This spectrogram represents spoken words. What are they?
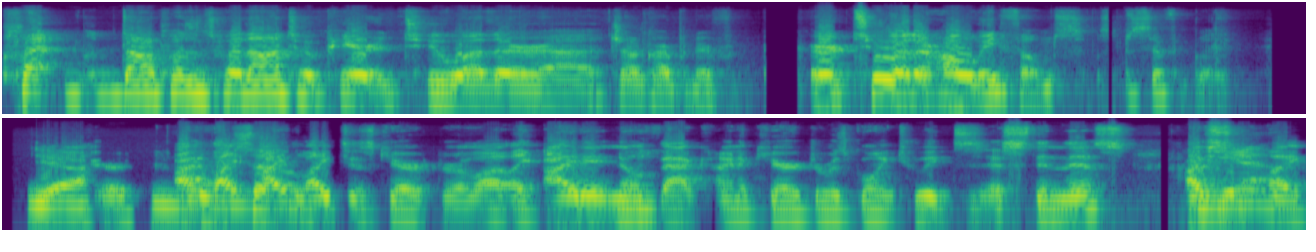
Ple- Donald Pleasence went on to appear in two other uh, John Carpenter or two other Halloween films specifically. Yeah. I like So- I liked his character a lot. Like I didn't know that kind of character was going to exist in this. I've seen Yeah. like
